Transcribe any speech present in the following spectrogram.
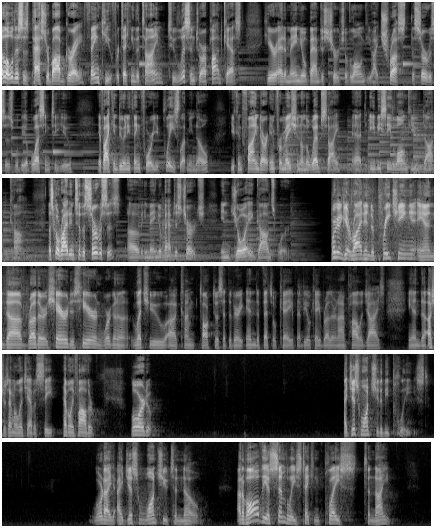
Hello, this is Pastor Bob Gray. Thank you for taking the time to listen to our podcast here at Emmanuel Baptist Church of Longview. I trust the services will be a blessing to you. If I can do anything for you, please let me know. You can find our information on the website at ebclongview.com. Let's go right into the services of Emmanuel Baptist Church. Enjoy God's Word. We're going to get right into preaching, and uh, Brother Sherrod is here, and we're going to let you uh, come talk to us at the very end, if that's okay. If that be okay, brother, and I apologize. And uh, ushers, I'm going to let you have a seat. Heavenly Father, Lord, I just want you to be pleased. Lord, I, I just want you to know, out of all the assemblies taking place tonight,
